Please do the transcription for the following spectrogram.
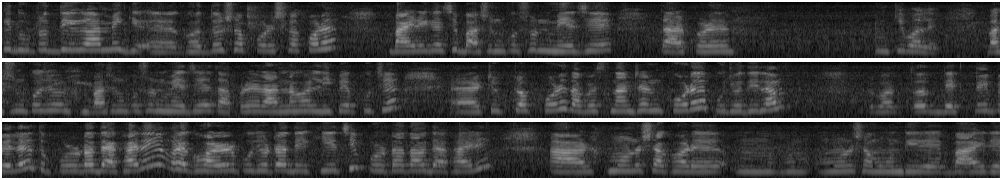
কি দুটোর দিকে আমি ঘরদোর সব পরিষ্কার করে বাইরে গেছি বাসন কুসন মেজে, তারপরে কি বলে? বাসন কুসন বাসন কুসন মেজে, তারপরে রান্নাঘর লিপে পুছে টিপটপ করে, তারপরে স্নান টান করে পুজো দিলাম। এবার তো দেখতেই পেলে, তো পুরোটা দেখায়নি মানে ঘরের পুজোটা দেখিয়েছি, পুরোটা তাও দেখায়নি। আর মনসা ঘরে মনসা মন্দিরে, বাইরে,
